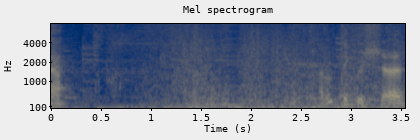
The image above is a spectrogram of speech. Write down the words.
Yeah. I don't think we should.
